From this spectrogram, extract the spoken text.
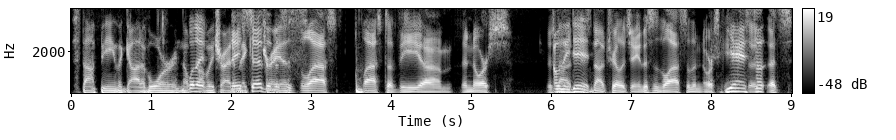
stop being the god of war and they'll Well, they, probably try to they make said that this is the last last of the um the Norse. There's Oh, they not, did. It's not a trilogy. This is the last of the Norse games. Yeah, so- that's.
